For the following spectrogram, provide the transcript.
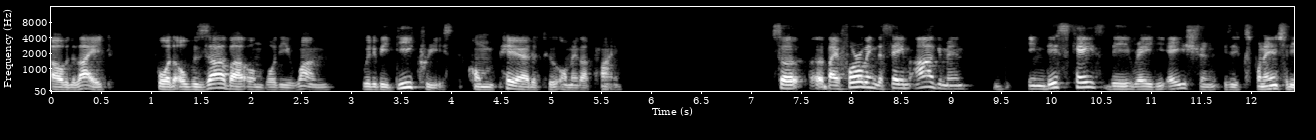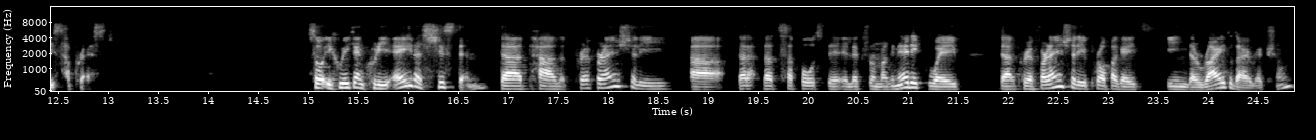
of the light for the observer on body one will be decreased compared to omega prime. So uh, by following the same argument, in this case, the radiation is exponentially suppressed. So if we can create a system that has preferentially, uh, that, that supports the electromagnetic wave that preferentially propagates in the right direction,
